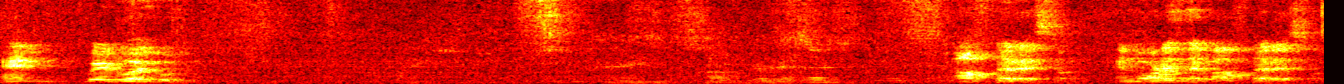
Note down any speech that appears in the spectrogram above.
and where do I go? After S1. And what is that after S1?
